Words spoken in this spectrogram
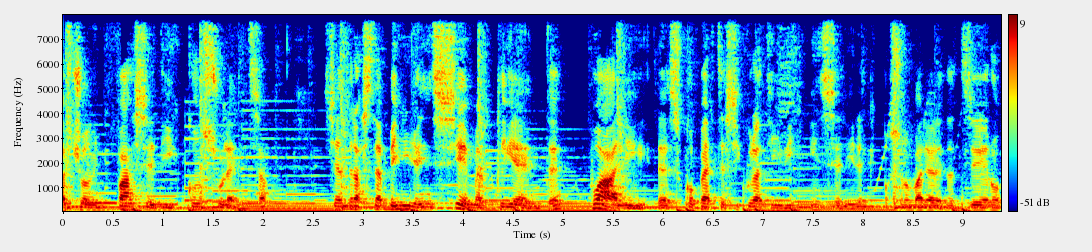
Perciò in fase di consulenza si andrà a stabilire insieme al cliente quali eh, scoperti assicurativi inserire, che possono variare da 0,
